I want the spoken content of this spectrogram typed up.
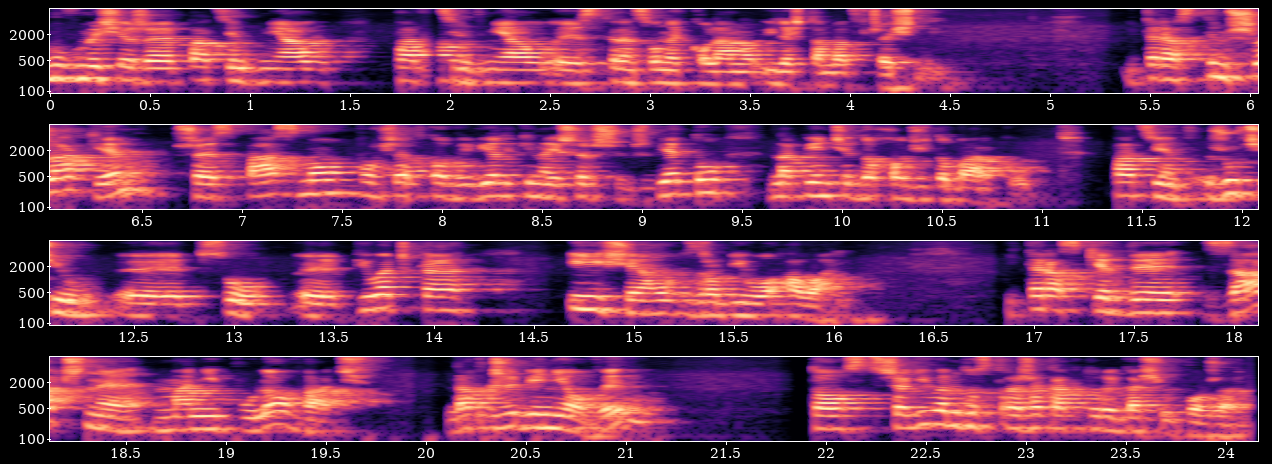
mówmy się, że pacjent miał, pacjent miał y, skręcone kolano ileś tam lat wcześniej. I teraz tym szlakiem przez pasmo pośladkowy wielki, najszerszy grzbietu, napięcie dochodzi do barku. Pacjent rzucił y, psu y, piłeczkę i się zrobiło ałaj. I teraz, kiedy zacznę manipulować nadgrzebieniowy, to strzeliłem do strażaka, który gasił pożar.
